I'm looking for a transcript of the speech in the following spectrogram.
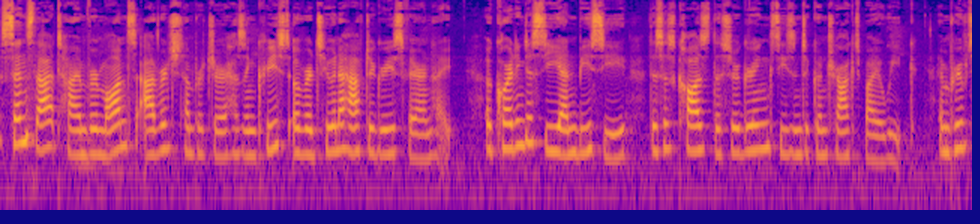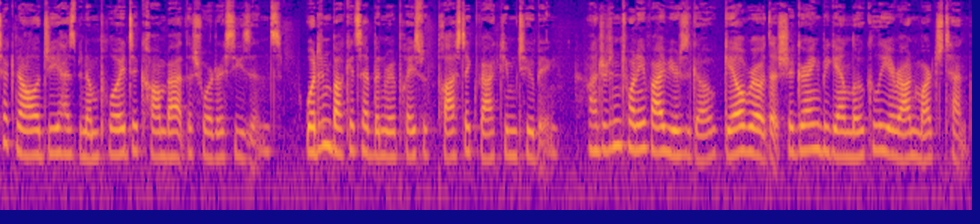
Since that time, Vermont's average temperature has increased over 2.5 degrees Fahrenheit. According to CNBC, this has caused the sugaring season to contract by a week. Improved technology has been employed to combat the shorter seasons. Wooden buckets have been replaced with plastic vacuum tubing. 125 years ago, Gale wrote that sugaring began locally around March 10th.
